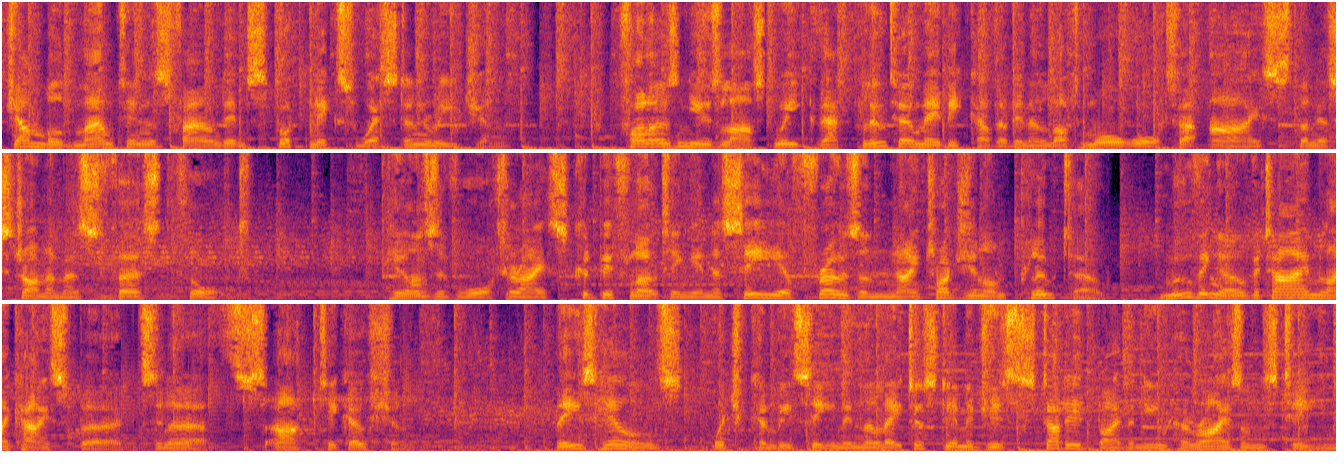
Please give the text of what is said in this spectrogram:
jumbled mountains found in Sputnik's western region follows news last week that Pluto may be covered in a lot more water ice than astronomers first thought. Hills of water ice could be floating in a sea of frozen nitrogen on Pluto, moving over time like icebergs in Earth's Arctic Ocean. These hills, which can be seen in the latest images studied by the New Horizons team,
